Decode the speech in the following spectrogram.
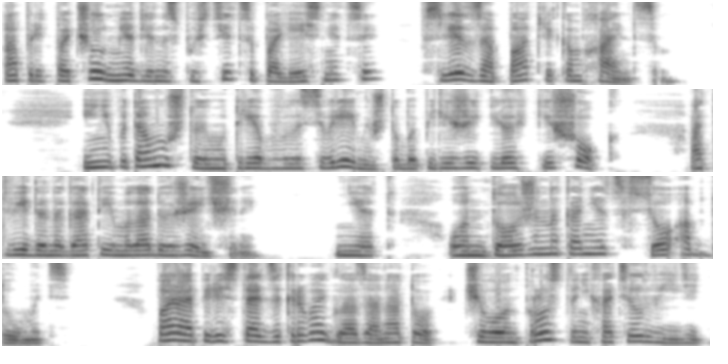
а предпочел медленно спуститься по лестнице вслед за Патриком Хайнцем. И не потому, что ему требовалось время, чтобы пережить легкий шок от вида ноготы молодой женщины. Нет, он должен, наконец, все обдумать. Пора перестать закрывать глаза на то, чего он просто не хотел видеть,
